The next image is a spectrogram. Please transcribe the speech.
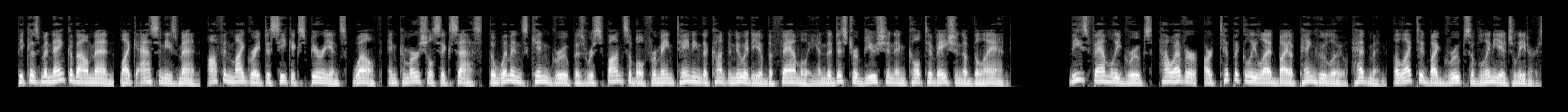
Because Minangkabau men, like Assamese men, often migrate to seek experience, wealth, and commercial success, the women's kin group is responsible for maintaining the continuity of the family and the distribution and cultivation of the land. These family groups, however, are typically led by a penghulu headman, elected by groups of lineage leaders.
